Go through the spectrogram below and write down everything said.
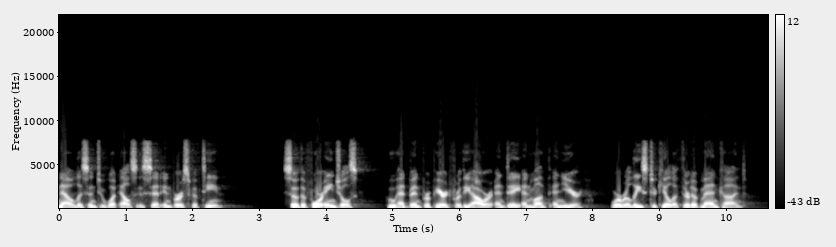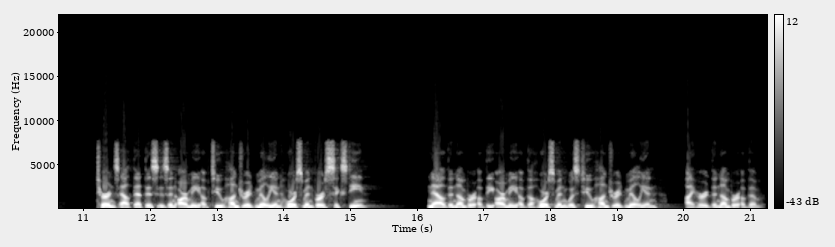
Now listen to what else is said in verse 15. So the four angels, who had been prepared for the hour and day and month and year, were released to kill a third of mankind. Turns out that this is an army of 200 million horsemen verse 16. Now the number of the army of the horsemen was 200 million, I heard the number of them.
